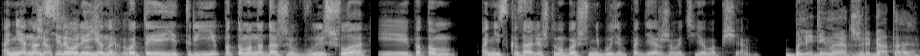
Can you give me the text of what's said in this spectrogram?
Они анонсировали ее, ее на какой-то E3, потом она даже вышла, и потом они сказали, что мы больше не будем поддерживать ее вообще. Bleeding Edge, ребята.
